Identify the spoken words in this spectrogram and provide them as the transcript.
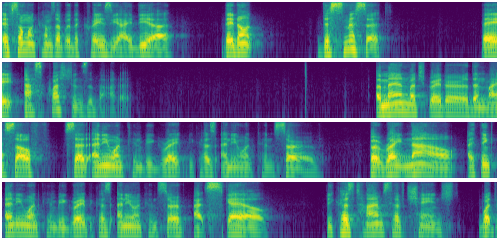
If someone comes up with a crazy idea, they don't dismiss it, they ask questions about it. A man much greater than myself said anyone can be great because anyone can serve. But right now, I think anyone can be great because anyone can serve at scale because times have changed. What,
